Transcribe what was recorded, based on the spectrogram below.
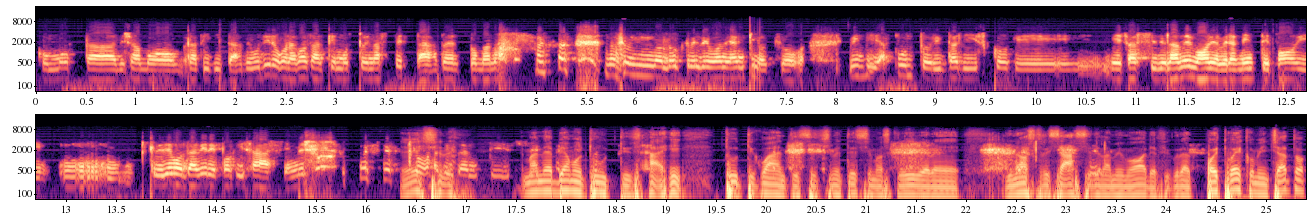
con molta diciamo, rapidità. Devo dire una cosa anche molto inaspettata, insomma, no? non, non, lo credevo neanche io. Insomma. Quindi appunto ribadisco che nei sassi della memoria veramente poi mh, mm, credevo di avere pochi sassi, invece eh, tantissimi. Ma ne abbiamo tutti, sai tutti quanti se ci mettessimo a scrivere i nostri sassi della memoria, figurati. Poi tu hai cominciato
